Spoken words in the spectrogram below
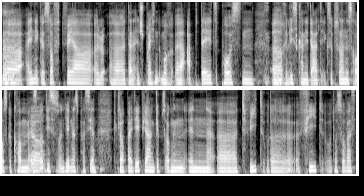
äh, mhm. einige Software äh, äh, dann entsprechend immer äh, Updates posten. Äh, Release-Kandidat XY ist rausgekommen, ja. es wird dieses und jenes passieren. Ich glaube, bei Debian gibt es irgendeinen äh, Tweet oder Feed oder sowas,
